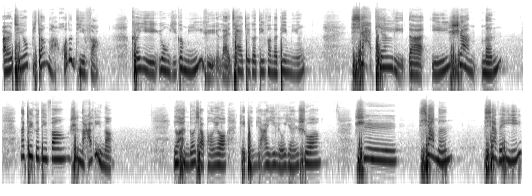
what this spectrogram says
而且又比较暖和的地方。”可以用一个谜语来猜这个地方的地名。夏天里的一扇门，那这个地方是哪里呢？有很多小朋友给甜甜阿姨留言说，是厦门、夏威夷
